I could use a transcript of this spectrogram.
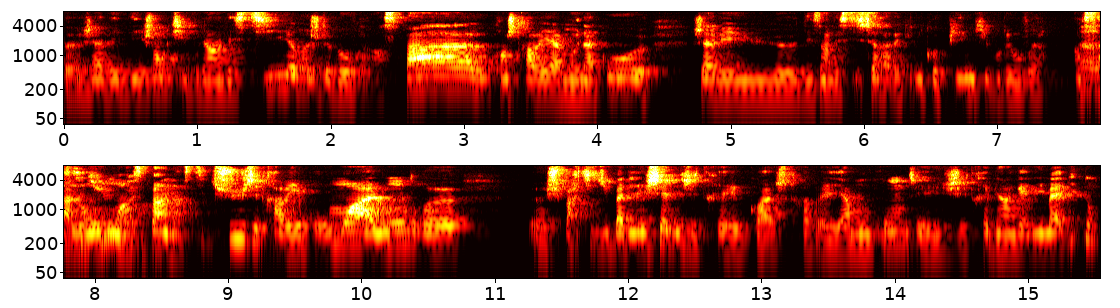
euh, j'avais des gens qui voulaient investir, je devais ouvrir un spa. Quand je travaillais à Monaco, euh, j'avais eu euh, des investisseurs avec une copine qui voulait ouvrir un, salon, un spa, un institut. J'ai travaillé pour moi à Londres. je suis partie du bas de l'échelle et j'ai très quoi, je travaillais à mon compte et j'ai très bien gagné ma vie. Donc,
